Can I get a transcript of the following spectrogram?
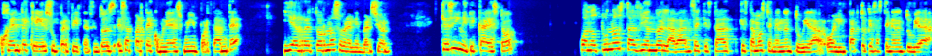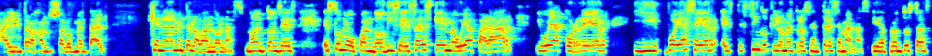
o gente que es super fitness. Entonces, esa parte de comunidad es muy importante y el retorno sobre la inversión. ¿Qué significa esto? Cuando tú no estás viendo el avance que, está, que estamos teniendo en tu vida o el impacto que estás teniendo en tu vida al ir trabajando su salud mental, generalmente lo abandonas, ¿no? Entonces, es como cuando dices, ¿sabes qué? Me voy a parar y voy a correr y voy a hacer este cinco kilómetros en tres semanas y de pronto estás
